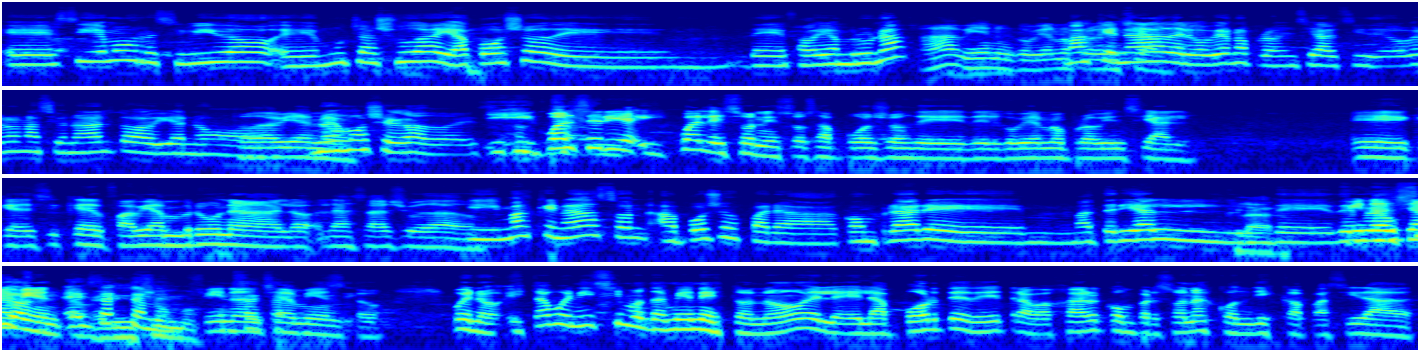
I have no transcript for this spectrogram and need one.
Eh, sí, hemos recibido eh, mucha ayuda y apoyo de, de Fabián Bruna. Ah, bien, el gobierno Más que nada del gobierno provincial, sí, del gobierno nacional todavía no, Todavía no. hemos llegado a eso. ¿Y, y cuál sería y cuáles son esos apoyos de- del gobierno provincial? Eh, que decís que Fabián Bruna lo- las ha ayudado. Y más que nada son apoyos para comprar eh, material Claro. de, de Financiamiento. producción. Exactamente. Financiamiento. Bueno, está buenísimo también esto, ¿no? El, el aporte de trabajar con personas con discapacidad,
